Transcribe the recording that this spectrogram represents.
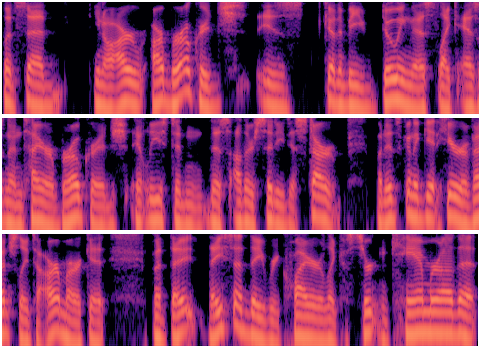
but said you know our our brokerage is going to be doing this like as an entire brokerage at least in this other city to start but it's going to get here eventually to our market. But they they said they require like a certain camera that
